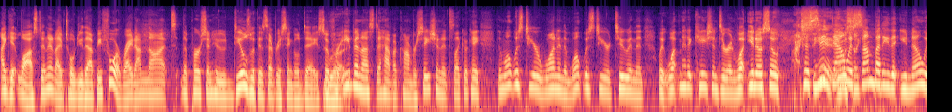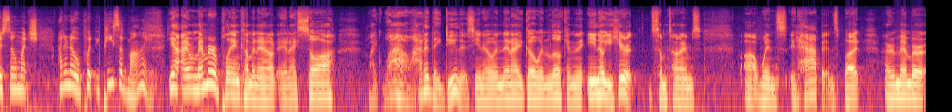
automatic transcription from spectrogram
I get lost in it. I've told you that before, right? I'm not the person who deals with this every single day. So for even us to have a conversation, it's like, okay, then what was tier one and then what was tier two and then wait, what medications are in what, you know, so I to sit it. It down was with like- somebody that you know is so much, I don't know, put peace of mind. Yeah, I remember a plan coming out, and I saw, like, wow, how did they do this? You know, and then I go and look, and then, you know, you hear it sometimes uh, when it happens. But I remember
